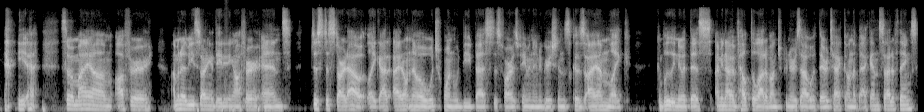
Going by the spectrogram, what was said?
yeah. So my um, offer, I'm gonna be starting a dating offer, and just to start out, like I I don't know which one would be best as far as payment integrations because I am like completely new at this. I mean, I've helped a lot of entrepreneurs out with their tech on the back end side of things,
